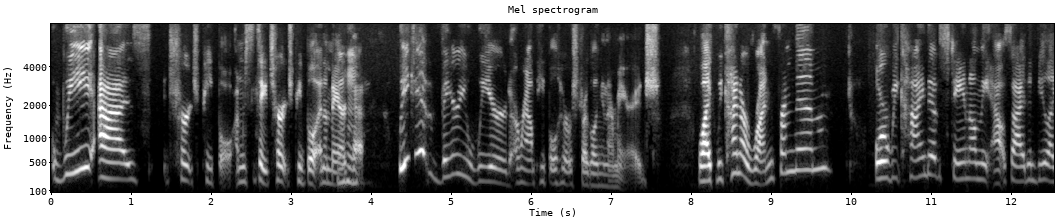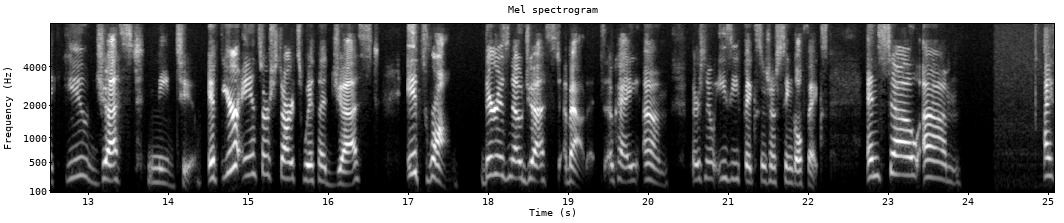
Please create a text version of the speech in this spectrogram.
we as church people, I'm just gonna say church people in America, Mm-hmm. we get very weird around people who are struggling in their marriage. Like we kind of run from them or we kind of stand on the outside and be like, you just need to. If your answer starts with a just, it's wrong. There is no just about it. Okay. Um, there's no easy fix, there's no single fix. And so um I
